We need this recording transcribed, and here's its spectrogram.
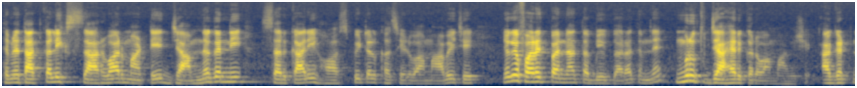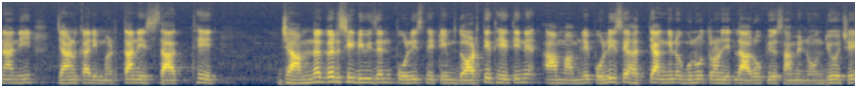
તેમને તાત્કાલિક સારવાર માટે જામનગરની સરકારી હોસ્પિટલ ખસેડવામાં આવે છે. જોકે ફરજ પરના તબીબ દ્વારા તેમને મૃત જાહેર કરવામાં આવે છે. આ ઘટનાની જાણકારી મળતાની સાથે જ જામનગર સી ડિવિઝન પોલીસની ટીમ દોડતી થઈ હતી ને આ મામલે પોલીસે હત્યા અંગેનો ગુનો ત્રણ જેટલા આરોપીઓ સામે નોંધ્યો છે.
